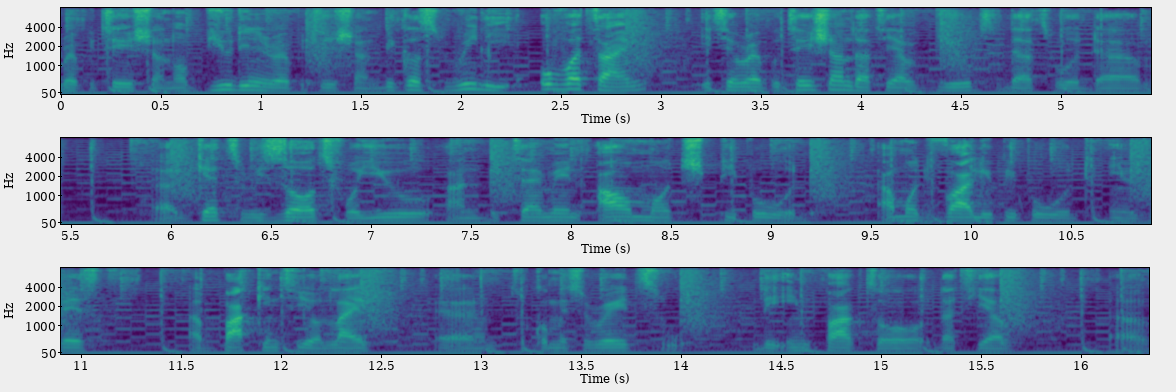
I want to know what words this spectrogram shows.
reputation or building a reputation because really over time it's a reputation that you have built that would um, uh, get results for you and determine how much people would how much value people would invest uh, back into your life um, to commensurate the impact or that you have um,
